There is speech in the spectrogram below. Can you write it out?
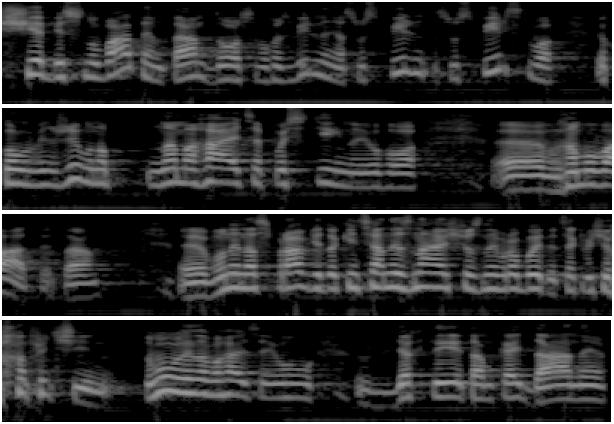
ще біснуватим там до свого звільнення, суспіль, суспільство, в якому він жив, воно намагається постійно його е, вгамувати. Та? Е, Вони насправді до кінця не знають, що з ним робити. Це ключова причина. Тому вони намагаються його вдягти там кайдани.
